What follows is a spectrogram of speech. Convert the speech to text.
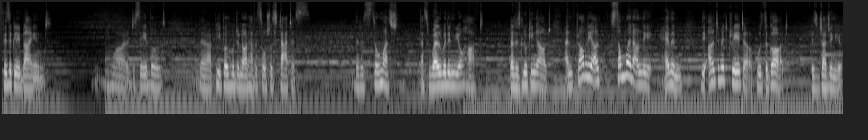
physically blind, who are disabled, there are people who do not have a social status. There is so much that's well within your heart that is looking out, and probably somewhere down the heaven, the ultimate creator, who's the God, is judging you.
